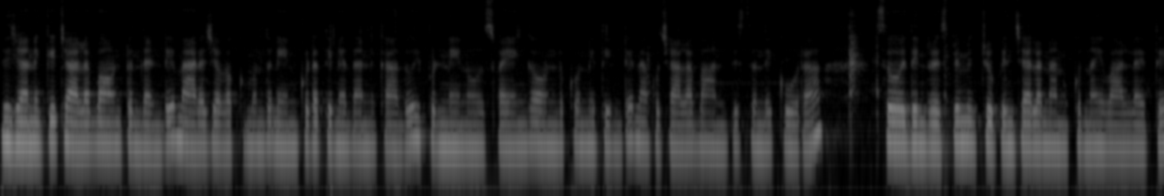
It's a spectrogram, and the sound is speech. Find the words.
నిజానికి చాలా బాగుంటుందండి. మ్యారేజ్ అవ్వకముందు నేను కూడా తినేదాన్ని కాదు. ఇప్పుడు నేను స్వయంగా వండుకొని తింటే నాకు చాలా బాగా అనిపిస్తుంది కూర. సో దీని రెసిపీ మీకు చూపించాలని అనుకున్న ఇవాళ అయితే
